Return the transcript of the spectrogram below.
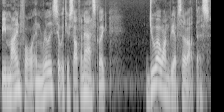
be mindful and really sit with yourself and ask, like, do I want to be upset about this?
